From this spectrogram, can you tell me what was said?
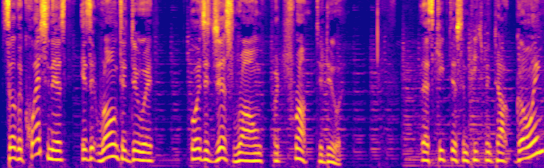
So the question is, is it wrong to do it or is it just wrong for Trump to do it? Let's keep this impeachment talk going.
